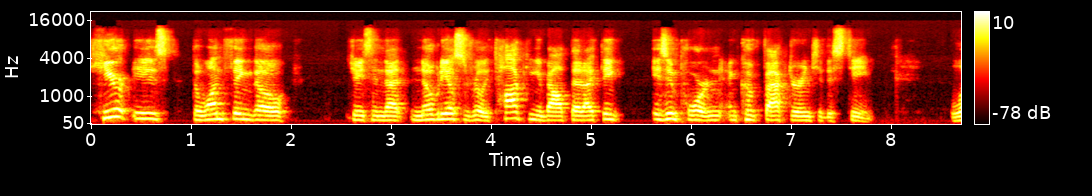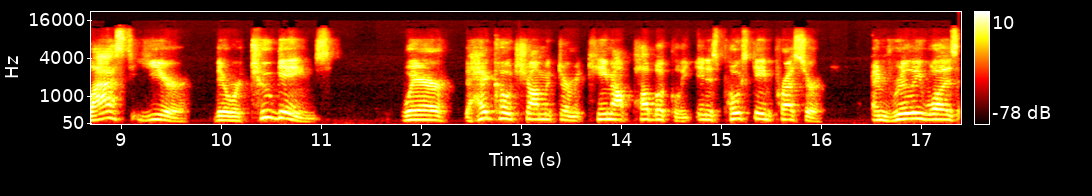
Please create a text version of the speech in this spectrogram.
Here is the one thing, though, Jason, that nobody else is really talking about that I think is important and could factor into this team. Last year, there were two games where the head coach Sean McDermott came out publicly in his post-game presser and really was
